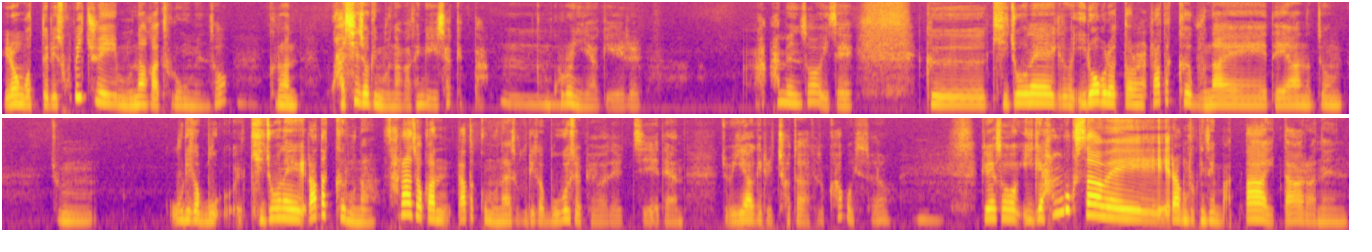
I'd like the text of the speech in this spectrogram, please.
이런 것들이 소비주의 문화가 들어오면서 그런 과시적인 문화가 생기기 시작했다. 음. 그런 이야기를 하- 하면서 이제 그 기존의 좀 잃어버렸던 라다크 문화에 대한 좀 좀 우리가 무, 기존의 라다크 문화 사라져간 라다크 문화에서 우리가 무엇을 배워야 될지에 대한 좀 이야기를 저자 계속 하고 있어요. 음. 그래서 이게 한국 사회랑도 굉장히 맞닿아 있다라는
